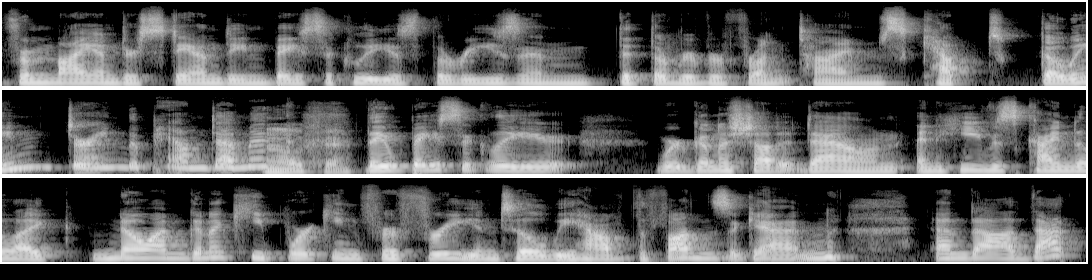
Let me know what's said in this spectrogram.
from my understanding basically is the reason that the riverfront times kept going during the pandemic Oh, okay. they basically were going to shut it down and he was kind of like no i'm going to keep working for free until we have the funds again and uh, that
